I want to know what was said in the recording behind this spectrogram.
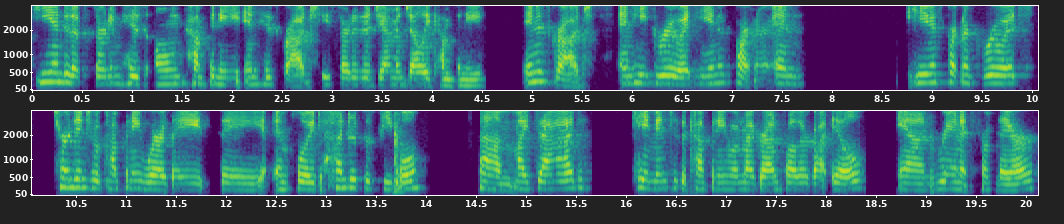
he ended up starting his own company in his garage. He started a jam and jelly company in his garage and he grew it, he and his partner. And he and his partner grew it, turned into a company where they they employed hundreds of people. Um, my dad came into the company when my grandfather got ill and ran it from there.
